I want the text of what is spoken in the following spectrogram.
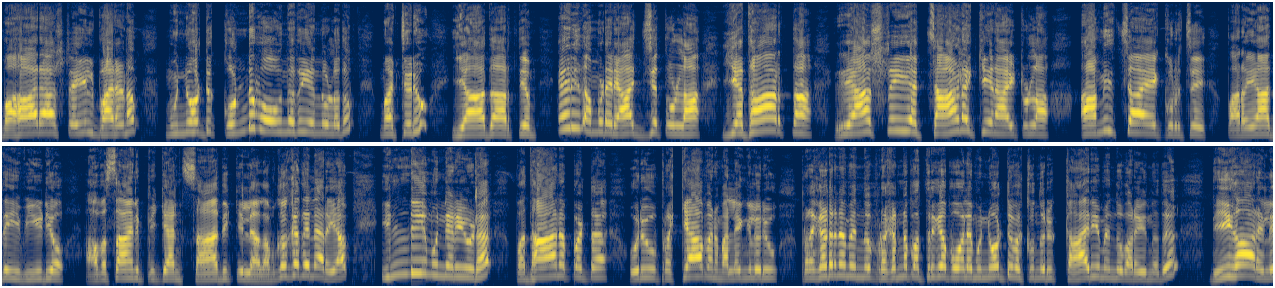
മഹാരാഷ്ട്രയിൽ ഭരണം മുന്നോട്ട് കൊണ്ടുപോകുന്നത് എന്നുള്ളതും മറ്റൊരു യാഥാർത്ഥ്യം. ഇനി നമ്മുടെ രാജ്യത്തുള്ള യഥാർത്ഥ രാഷ്ട്രീയ ചാണക്യനായിട്ടുള്ള അമിത്ഷായെക്കുറിച്ച് പറയാതെ ഈ വീഡിയോ അവസാനിപ്പിക്കാൻ സാധിക്കില്ല. നമുക്കൊക്കെ തന്നെ അറിയാം ഇന്ത്യ മുന്നണിയുടെ പ്രധാനപ്പെട്ട ഒരു പ്രഖ്യാപനം അല്ലെങ്കിൽ ഒരു പ്രകടനം എന്ന് പ്രകടന പത്രിക പോലെ മുന്നോട്ട് വെക്കുന്ന ഒരു കാര്യം എന്ന് പറയുന്നത് ബീഹാറിൽ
